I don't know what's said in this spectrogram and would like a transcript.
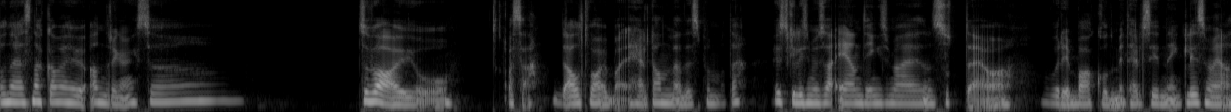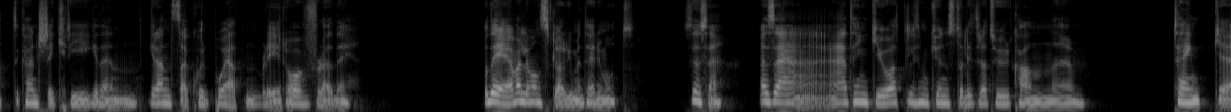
Og når jeg snakka med hun andre gang, så, så var hun jo altså, alt var jo bare helt annerledes, på en måte. Jeg husker liksom hun sa én ting som jeg har sittet og vært i bakhodet mitt helt siden, egentlig, som er at kanskje krig er den grensa hvor poeten blir overflødig. Og det er veldig vanskelig å argumentere imot, syns jeg. Altså, jeg, jeg, tenker jo at liksom, kunst og litteratur kan eh, tenke,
